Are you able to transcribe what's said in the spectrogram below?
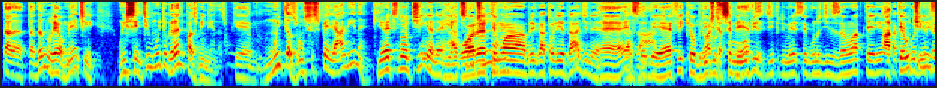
tá, tá dando realmente um incentivo muito grande para as meninas, porque muitas vão se espelhar ali, né? Que antes não tinha, né? E Agora tinha, tem né? uma obrigatoriedade, né? É, da exato. CBF que obriga que os a CBF clubes de primeira e segunda divisão a terem a Até o time feminina.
